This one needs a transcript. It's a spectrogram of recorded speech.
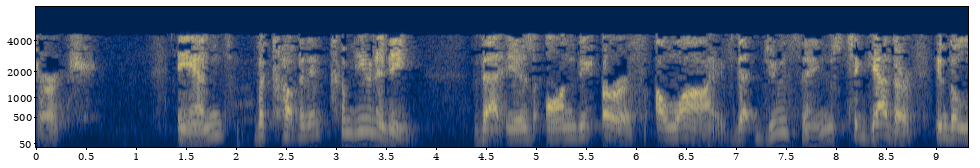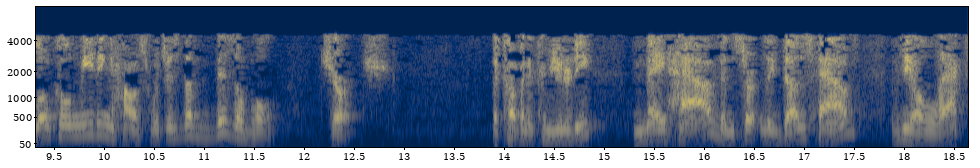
church, and the covenant community that is on the earth, alive, that do things together in the local meeting house, which is the visible church. The covenant community may have, and certainly does have, the elect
